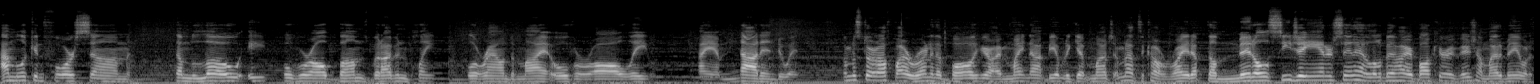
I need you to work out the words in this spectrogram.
I'm looking for some some low 8 overall bums, but I've been playing around my overall late. I am not into it. I'm to start off by running the ball here. I might not be able to get much. I'm to have to cut right up the middle. CJ Anderson had a little bit higher ball carry vision. I might have been able to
